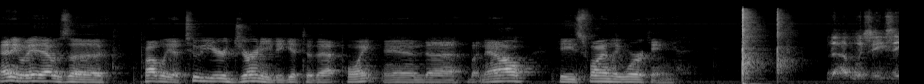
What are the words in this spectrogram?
Anyway, that was a probably a two-year journey to get to that point, and uh, but now he's finally working. That was easy.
